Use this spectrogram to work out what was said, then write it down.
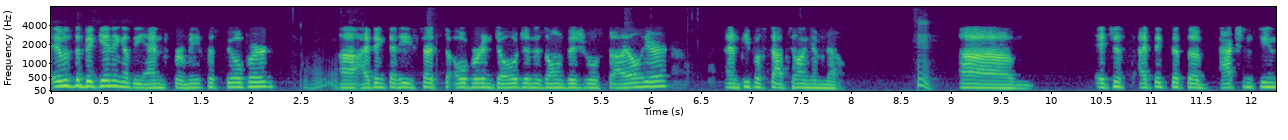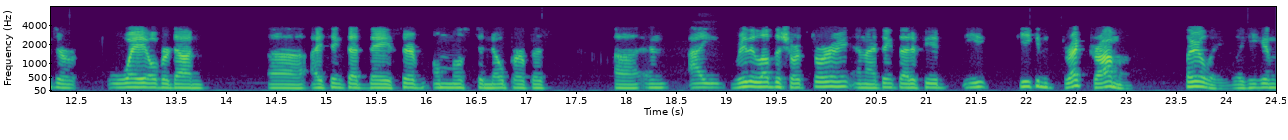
It was the beginning of the end for me for Spielberg. Uh, I think that he starts to overindulge in his own visual style here, and people stop telling him no. Hmm. Um, it just I think that the action scenes are way overdone. Uh, I think that they serve almost to no purpose, uh, and I really love the short story. And I think that if he he he can direct drama, clearly, like he can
